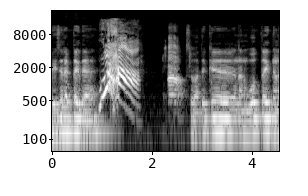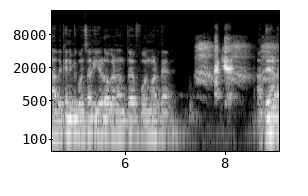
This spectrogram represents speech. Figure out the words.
ಬೇಜಾರಾಗ್ತಾ ಇದೆ. ಹಾ. ಸೊ ಅದಕ್ಕೆ ನಾನು ಹೋಗ್ತಾ ಇದ್ದಣ್ಣ ಅದಕ್ಕೆ ನಿಮಗೆ ಒಂದ್ಸಾರಿ ಹೇಳೋಗೋಣ ಅಂತ ಫೋನ್ ಮಾಡಿದೆ. ಅದೇ ಅಣ್ಣ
